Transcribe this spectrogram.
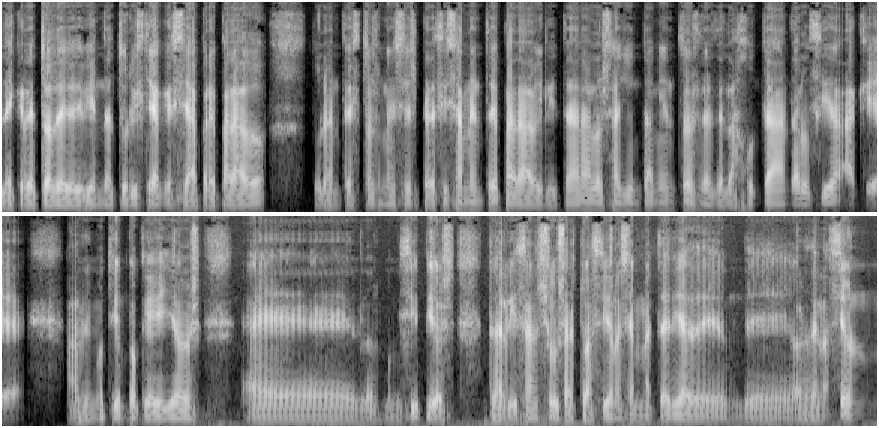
decreto de vivienda turística que se ha preparado durante estos meses precisamente para habilitar a los ayuntamientos desde la Junta de Andalucía a que al mismo tiempo que ellos, eh, los municipios, realizan sus actuaciones en materia de ordenación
